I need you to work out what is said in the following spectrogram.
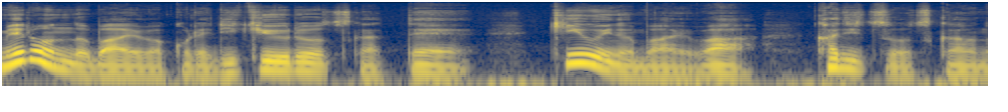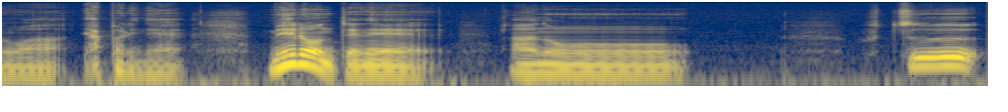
メロンの場合はこれリキュールを使ってキウイの場合は果実を使うのはやっぱりねメロンってねあのー、普通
